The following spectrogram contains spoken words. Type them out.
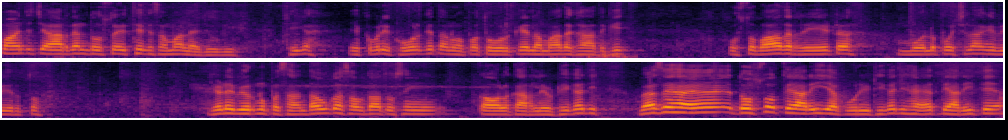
5 4 ਦਿਨ ਦੋਸਤੋ, ਇੱਥੇ ਕਿ ਸਮਾਂ ਲੈ ਜੂਗੀ। ਠੀਕ ਹੈ, ਇੱਕ ਵਾਰੀ ਖੋਲ ਕੇ ਤੁਹਾਨੂੰ ਆਪਾਂ ਤੋੜ ਕੇ ਲੰਮਾ ਦਿਖਾ ਦਈਏ। ਉਸ ਤੋਂ ਬਾਅਦ ਰੇਟ ਮੁੱਲ ਪੁੱਛ ਲਾਂਗੇ ਵੀਰ ਤੋਂ। ਜਿਹੜੇ ਵੀਰ ਨੂੰ ਪਸੰਦ ਆਊਗਾ ਸੌਦਾ ਤੁਸੀਂ ਕਾਲ ਕਰ ਲਿਓ, ਠੀਕ ਹੈ ਜੀ। ਵੈਸੇ ਹੈ ਦੋਸਤੋ ਤਿਆਰੀ ਆ ਪੂਰੀ, ਠੀਕ ਹੈ ਜੀ, ਹੈ ਤਿਆਰੀ ਤੇ ਆ।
